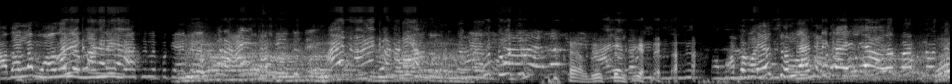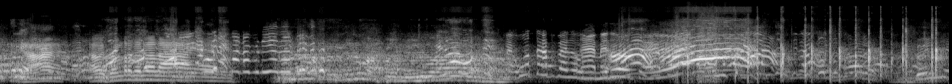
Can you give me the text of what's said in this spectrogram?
அதெல்லாம் முதல்ல இப்ப ரெண்டு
